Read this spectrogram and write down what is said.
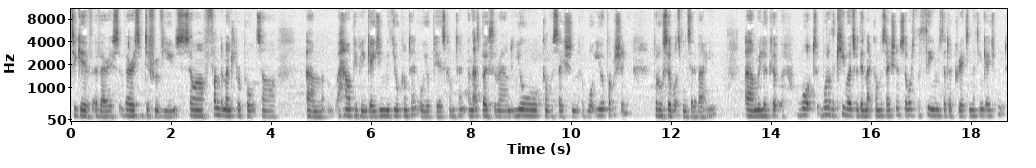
to give a various various different views. So our fundamental reports are um, how are people engaging with your content or your peers' content, and that's both around your conversation of what you are publishing, but also what's being said about you. Um, we look at what what are the keywords within that conversation. So, what are the themes that are creating that engagement?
